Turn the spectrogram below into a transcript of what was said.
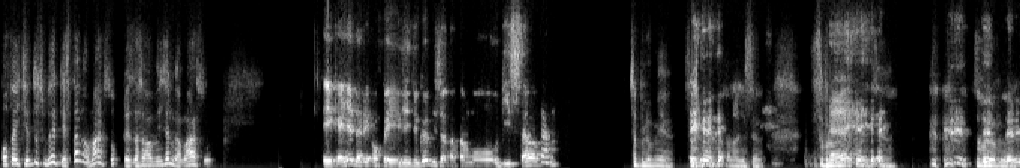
OVJ itu sebenarnya Desta nggak masuk Desta sama Vincent nggak masuk Eh, kayaknya dari OVJ juga bisa ketemu Gisel kan? sebelumnya sebelumnya kenal Gisel sebelumnya Eh. sebelumnya dari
